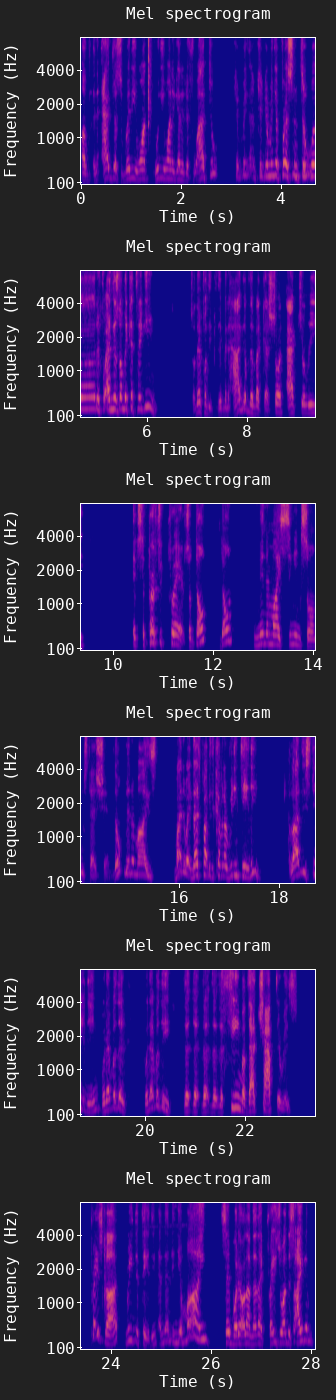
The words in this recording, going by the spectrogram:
of an address of where do you want, who do you want to get a refu'ah to, can bring, can bring a person to, uh, and there's no mekatregim. So therefore, the, the minhag of the bakashot actually, it's the perfect prayer. So don't don't minimize singing songs to Hashem. Don't minimize by the way, that's probably the covenant of reading Tehillim. A lot of these Tehillim, whatever the whatever the the, the, the, the theme of that chapter is, praise God, read the Tehillim, and then in your mind, say, Borei Olam, now that I praise you on this item,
